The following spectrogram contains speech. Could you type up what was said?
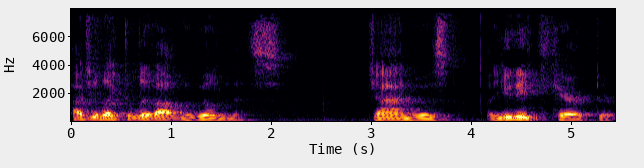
How'd you like to live out in the wilderness? John was a unique character.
